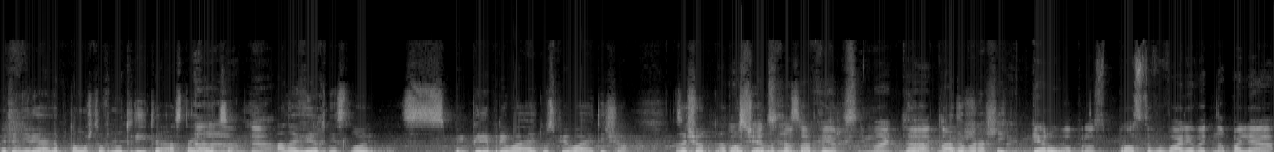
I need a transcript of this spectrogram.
Это нереально, потому что внутри-то остается, а, да. она верхний слой перепревает, успевает еще, за счет атмосферных Получается, осадков. Надо вверх снимать. Да, а надо ворошить. Первый вопрос. Просто вываливать на поля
